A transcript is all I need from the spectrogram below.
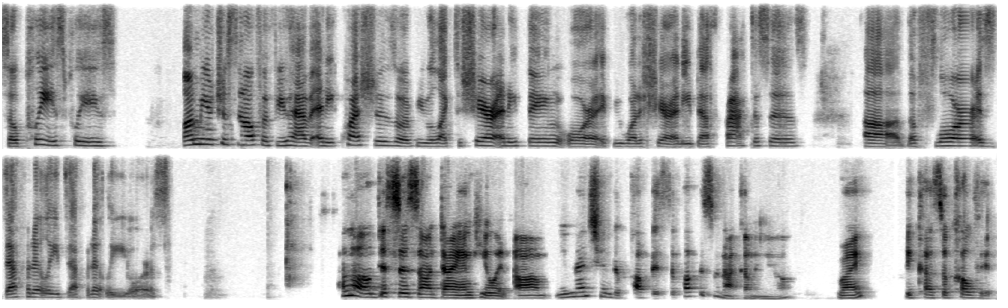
So please, please unmute yourself if you have any questions or if you would like to share anything or if you want to share any best practices. Uh, the floor is definitely, definitely yours. Hello, this is uh, Diane Hewitt. Um, you mentioned the puppets. The puppets are not coming out, right? Because of COVID.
